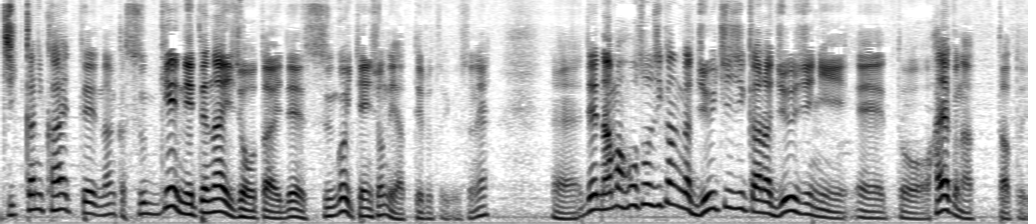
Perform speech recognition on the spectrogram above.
実家に帰って、なんかすっげえ寝てない状態ですごいテンションでやってるというですね。えー、で、生放送時間が11時から10時に、えっ、と、早くなったという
